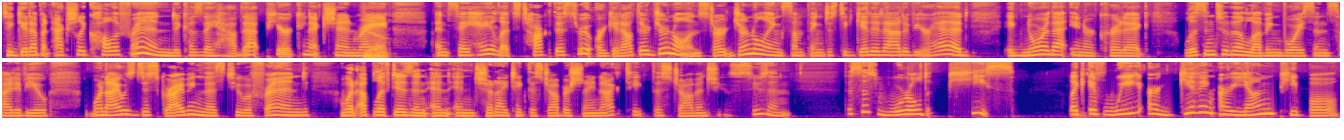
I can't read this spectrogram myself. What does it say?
to get up and actually call a friend because they have that peer connection, right? And say, hey, let's talk this through, or get out their journal and start journaling something just to get it out of your head. Ignore that inner critic. Listen to the loving voice inside of you. When I was describing this to a friend, what uplift is, and and and should I take this job or should I not take this job? And she goes, Susan, this is world peace. Like if we are giving our young people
